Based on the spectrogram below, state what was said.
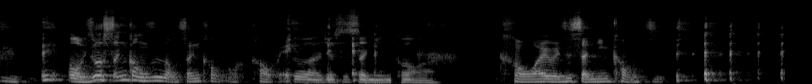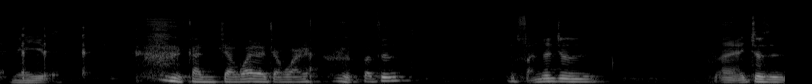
哎，哦，你说声控是这种声控，我靠北。对啊，就是声音控啊。我还以为是声音控制。没有。看讲歪了，讲歪了。反正，反正就是，哎，就是，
